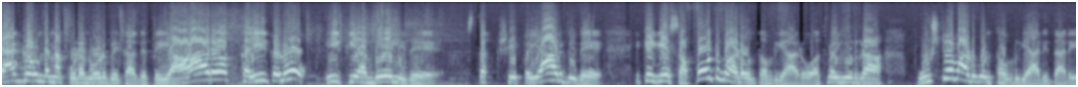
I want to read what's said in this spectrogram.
ಬ್ಯಾಕ್ ಗ್ರೌಂಡ್ ಅನ್ನ ಕೂಡ ನೋಡ್ಬೇಕಾಗತ್ತೆ. ಯಾರ ಕೈಗಳು ಈಕೆಯ ಮೇಲಿದೆ, ಹಸ್ತಕ್ಷೇಪ ಯಾರ್ದಿದೆ, ಈಕೆಗೆ ಸಪೋರ್ಟ್ ಮಾಡುವಂಥವ್ರು ಯಾರು ಅಥವಾ ಇವ್ರನ್ನ ಪೋಷಣೆ ಮಾಡುವಂಥವ್ರು ಯಾರಿದ್ದಾರೆ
